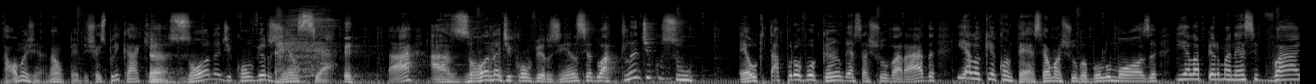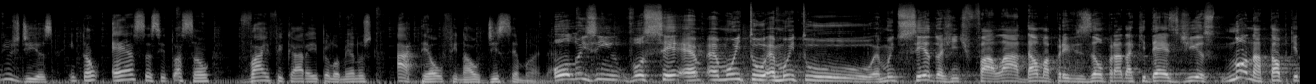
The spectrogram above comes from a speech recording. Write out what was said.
Calma, Jean. Não, deixa eu explicar aqui. Ah. Zona de convergência. tá? A zona de convergência do Atlântico Sul. É o que está provocando essa chuvarada. E ela o que acontece? É uma chuva volumosa e ela permanece vários dias. Então, essa situação vai ficar aí pelo menos até o final de semana. Ô Luizinho, você é, é muito é muito é muito cedo a gente falar, dar uma previsão pra daqui 10 dias no Natal, porque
